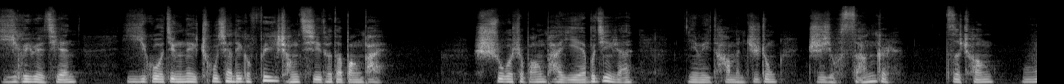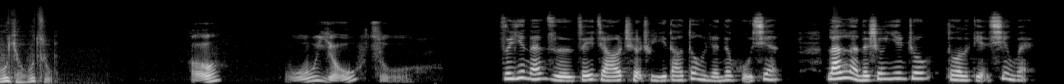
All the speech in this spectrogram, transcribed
一个月前，一国境内出现了一个非常奇特的帮派。说是帮派也不尽然，因为他们之中只有三个人，自称无有祖。”哦，无有祖。紫衣男子嘴角扯出一道动人的弧线，懒懒的声音中多了点兴味。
